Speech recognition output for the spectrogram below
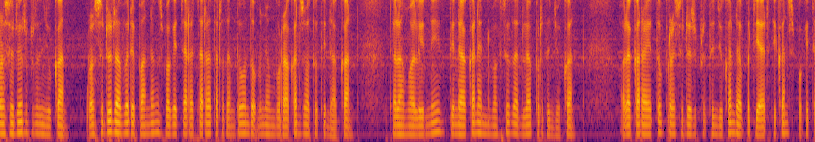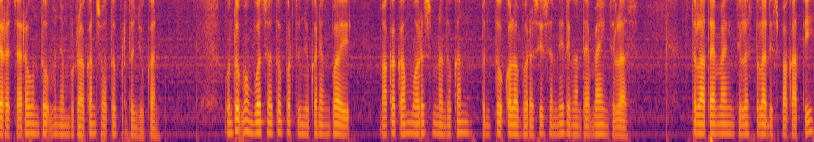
Prosedur pertunjukan Prosedur dapat dipandang sebagai cara-cara tertentu untuk menyempurnakan suatu tindakan. Dalam hal ini, tindakan yang dimaksud adalah pertunjukan. Oleh karena itu, prosedur pertunjukan dapat diartikan sebagai cara-cara untuk menyempurnakan suatu pertunjukan. Untuk membuat suatu pertunjukan yang baik, maka kamu harus menentukan bentuk kolaborasi seni dengan tema yang jelas. Setelah tema yang jelas telah disepakati,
